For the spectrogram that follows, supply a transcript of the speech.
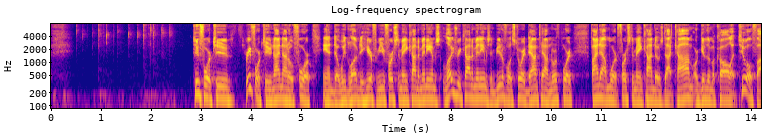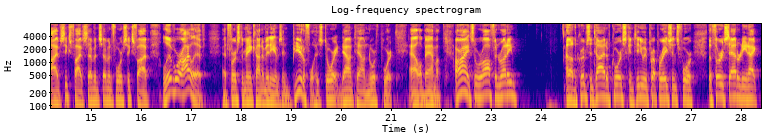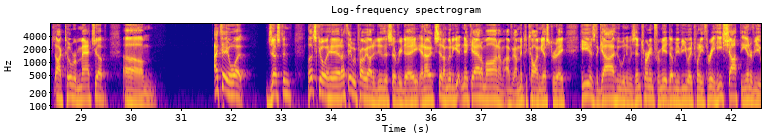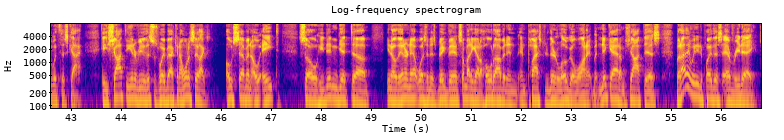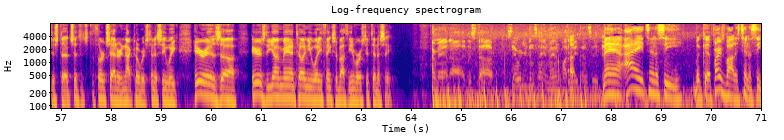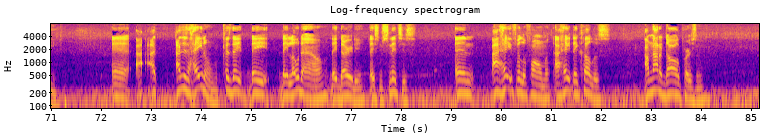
242 342 9904. And uh, we'd love to hear from you. First and Main Condominiums, luxury condominiums in beautiful historic downtown Northport. Find out more at firstandmaincondos.com or give them a call at 205 657 7465. Live where I live at First and Main Condominiums in beautiful historic downtown Northport, Alabama. All right, so we're off and running. Uh, the Crimson Tide, of course, continuing preparations for the third Saturday in October matchup. Um, I tell you what, Justin, let's go ahead. I think we probably ought to do this every day. And I said I'm going to get Nick Adam on. I'm, I meant to call him yesterday. He is the guy who, when he was interning for me at WVUA 23, he shot the interview with this guy. He shot the interview. This was way back, and I want to say like 07, 08. So he didn't get. Uh, you know, the internet wasn't as big then. Somebody got a hold of it and, and plastered their logo on it. But Nick Adams shot this. But I think we need to play this every day, just uh, since it's the third Saturday in October. It's Tennessee week. Here is uh, here's the young man telling you what he thinks about the University of Tennessee. All right, man, uh, just uh, say what you've been saying, man. Why do you hate Tennessee? Man, I hate Tennessee because first of all, it's Tennessee, and I I, I just hate them because they they they low down, they dirty, they some snitches, and I hate Phillip Fulmer. I hate their colors. I'm not a dog person.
